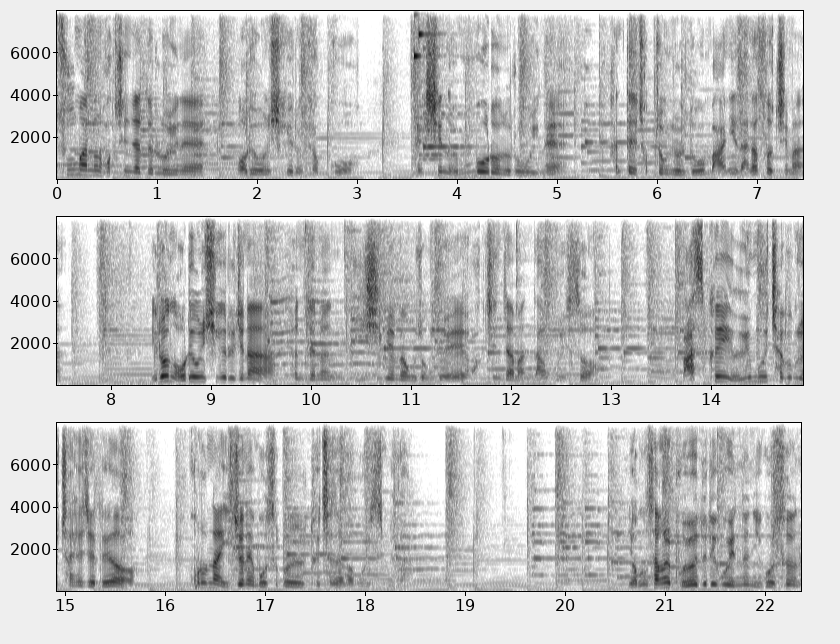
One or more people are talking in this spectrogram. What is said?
수많은 확진자들로 인해 어려운 시기를 겪고 백신 음모론으로 인해 한때 접종률도 많이 낮았었지만 이런 어려운 시기를 지나 현재는 20여 명 정도의 확진자만 나오고 있어 마스크의 의무 착용조차 해제되어 코로나 이전의 모습을 되찾아가고 있습니다. 영상을 보여드리고 있는 이곳은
